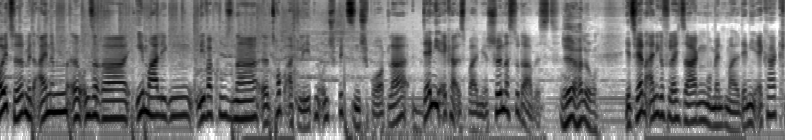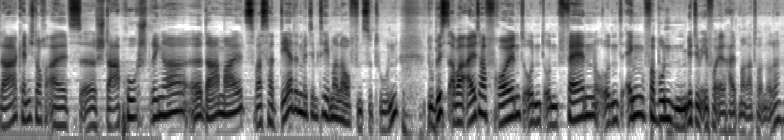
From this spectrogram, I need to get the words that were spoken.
Heute mit einem äh, unserer ehemaligen Leverkusener äh, Top-Athleten und Spitzensportler. Danny Ecker ist bei mir. Schön, dass du da bist. Ja, hallo. Jetzt werden einige vielleicht sagen: Moment mal, Danny Ecker, klar, kenne ich doch als äh, Stabhochspringer äh, damals. Was hat der denn mit dem Thema Laufen zu tun? Du bist aber alter Freund und, und Fan und eng verbunden mit dem EVL-Halbmarathon, oder?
